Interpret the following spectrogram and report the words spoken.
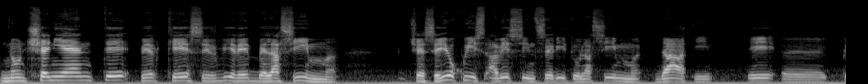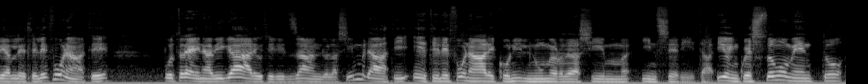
non c'è niente perché servirebbe la SIM. Cioè, se io qui avessi inserito la SIM dati e eh, per le telefonate, potrei navigare utilizzando la SIM dati e telefonare con il numero della SIM inserita. Io in questo momento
